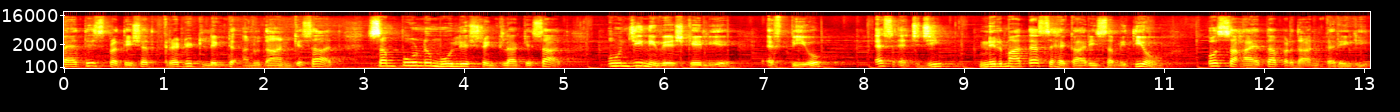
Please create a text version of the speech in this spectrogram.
35 प्रतिशत क्रेडिट लिंक्ड अनुदान के साथ संपूर्ण मूल्य श्रृंखला के साथ पूंजी निवेश के लिए एफपीओ, एसएचजी, निर्माता सहकारी समितियों को सहायता प्रदान करेगी।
